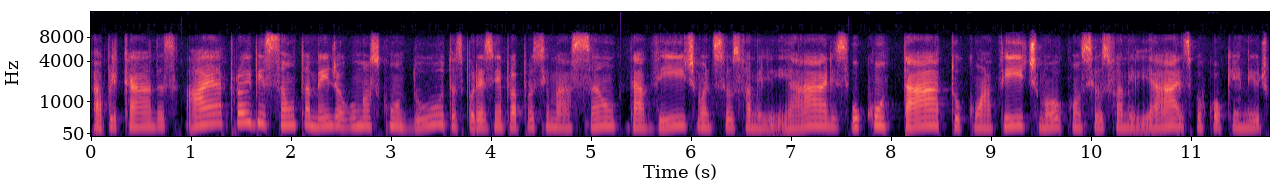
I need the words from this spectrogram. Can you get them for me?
aplicadas Há a proibição também de algumas condutas, por exemplo, a aproximação da vítima de seus familiares, o contato com a vítima ou com seus familiares por qualquer meio de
